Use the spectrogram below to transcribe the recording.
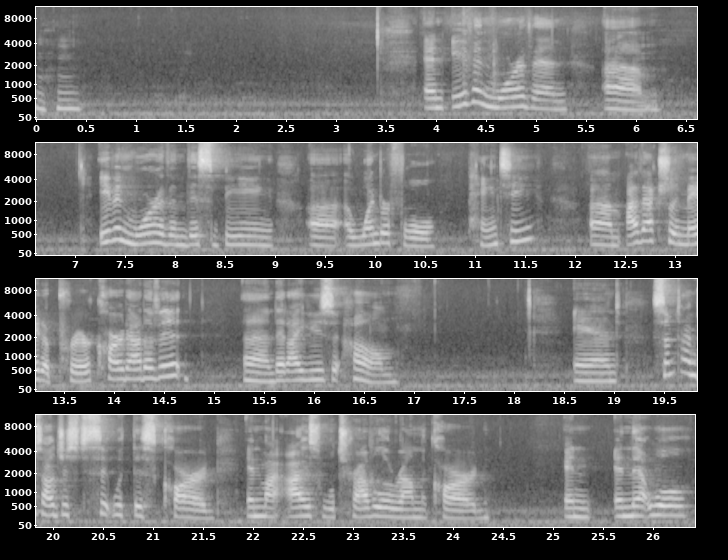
It's a really nice one. hmm And even more than, um, even more than this being uh, a wonderful painting, um, I've actually made a prayer card out of it uh, that I use at home. And sometimes I'll just sit with this card and my eyes will travel around the card and, and that will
